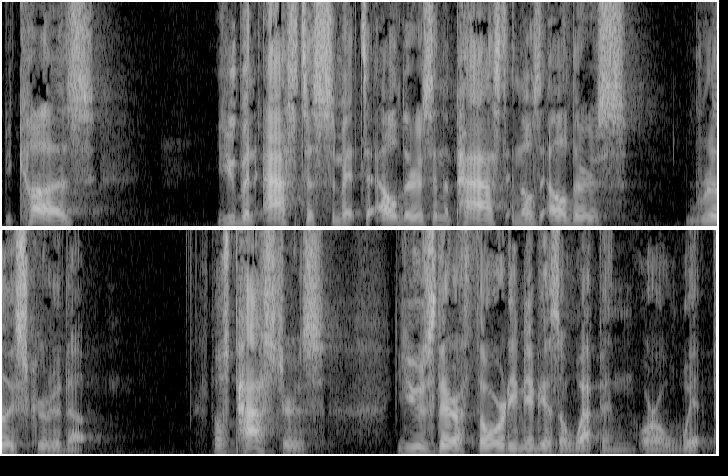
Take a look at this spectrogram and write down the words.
Because you've been asked to submit to elders in the past, and those elders really screwed it up. Those pastors used their authority maybe as a weapon or a whip.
